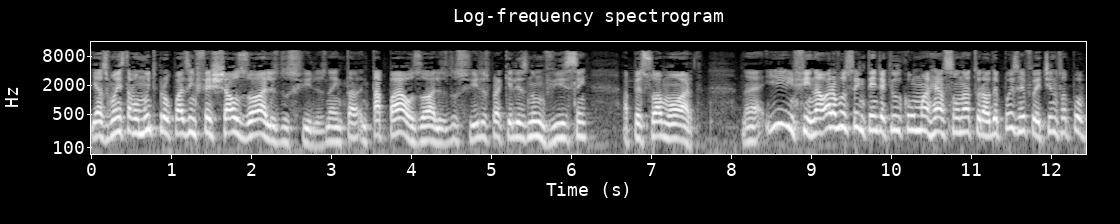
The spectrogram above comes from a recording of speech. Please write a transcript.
e as mães estavam muito preocupadas em fechar os olhos dos filhos, né, em, ta, em tapar os olhos dos filhos para que eles não vissem a pessoa morta. Né? E, enfim, na hora você entende aquilo como uma reação natural. Depois, refletindo, fala, pô,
